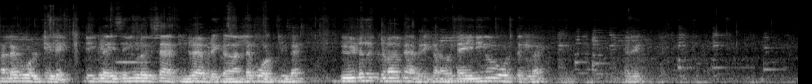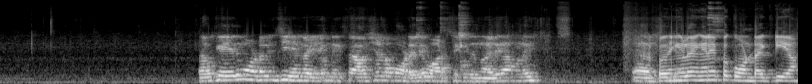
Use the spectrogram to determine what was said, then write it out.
നല്ല ക്വാളിറ്റിയിലെ ഈ ഗ്ലേസിംഗ് ഉള്ള ഒരു സാറ്റിന്റെ ഫാബ്രിക് നല്ല ക്വാളിറ്റിയിലെ വീട് നിൽക്കുന്ന ഫാബ്രിക്കാണ് ലൈനിങ് കൊടുത്തിട്ടുള്ള ഒരു നമുക്ക് ഏത് മോഡലും ചെയ്യാൻ കഴിയും. നിങ്ങൾക്ക് ആവശ്യമുള്ള മോഡൽ വാട്സപ്പ് ചെയ്താൽ നമ്മൾ അപ്പൊ നിങ്ങൾ എങ്ങനെ ഇപ്പൊ കോണ്ടാക്ട് ചെയ്യാം?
